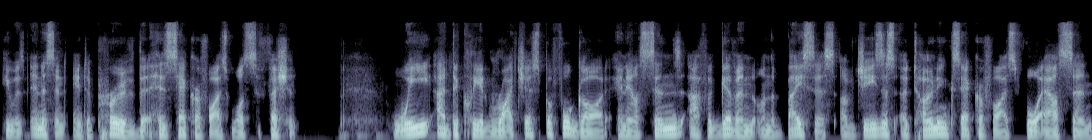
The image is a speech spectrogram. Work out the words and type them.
he was innocent and to prove that his sacrifice was sufficient we are declared righteous before God and our sins are forgiven on the basis of Jesus' atoning sacrifice for our sin.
